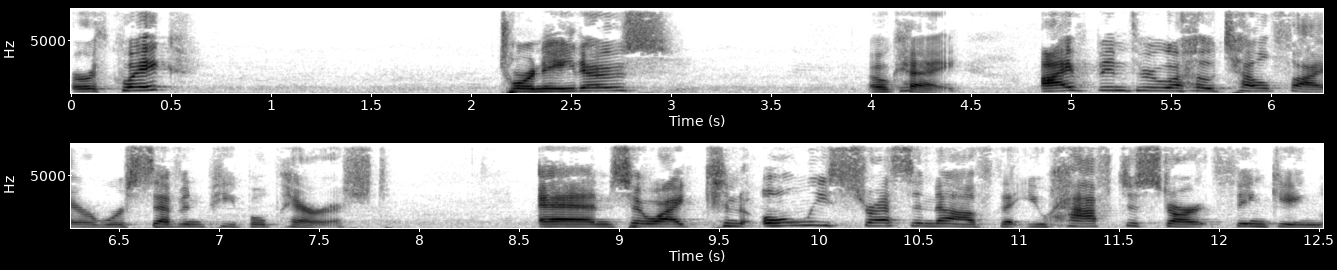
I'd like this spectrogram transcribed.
Earthquake? Tornadoes? Okay, I've been through a hotel fire where seven people perished. And so I can only stress enough that you have to start thinking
